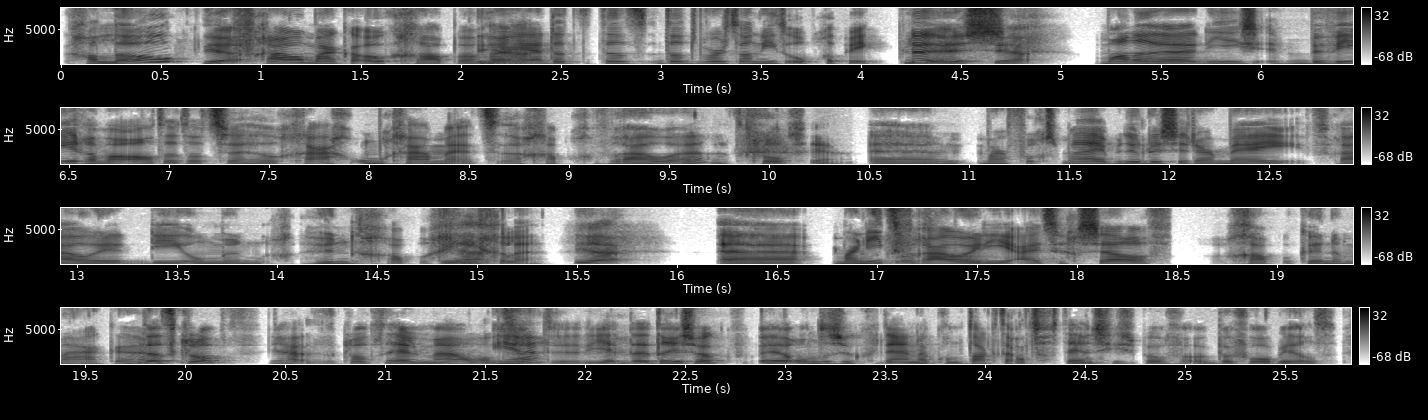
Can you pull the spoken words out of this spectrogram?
hallo? Ja. Vrouwen maken ook grappen, maar Ja. ja, dat, dat, dat wordt dan niet opgepikt. Plus, Ja, mannen die beweren wel altijd dat ze heel graag omgaan met eh, grappige vrouwen. dat klopt, ja. Ehm, maar volgens mij bedoelen ze daarmee vrouwen die om hun, hun grappen giechelen. Ja, Eh, maar niet vrouwen die uit zichzelf grappen kunnen maken. dat klopt. Ja, dat klopt helemaal. Want Ja? het, eh, er is ook onderzoek gedaan naar contactadvertenties bijvoorbeeld.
